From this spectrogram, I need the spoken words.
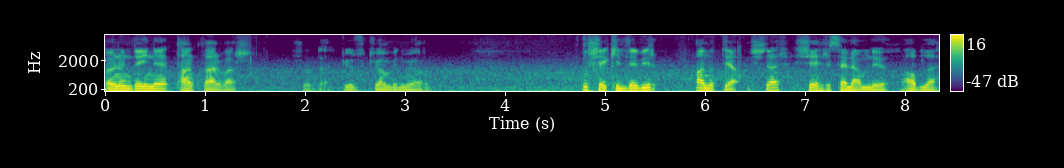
Önünde yine tanklar var. Şurada gözüküyor mu bilmiyorum. Bu şekilde bir anıt yapmışlar. Şehri selamlıyor abla.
